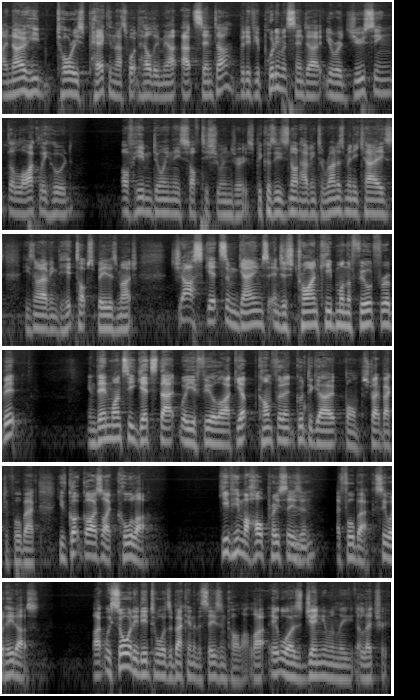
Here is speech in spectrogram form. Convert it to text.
I know he tore his pec and that's what held him out at centre, but if you put him at centre, you're reducing the likelihood of him doing these soft tissue injuries because he's not having to run as many Ks, he's not having to hit top speed as much. Just get some games and just try and keep him on the field for a bit. And then once he gets that where you feel like, yep, confident, good to go, boom, straight back to fullback. You've got guys like Koula. Give him a whole preseason mm-hmm. at fullback. See what he does. Like we saw what he did towards the back end of the season, Koula. Like it was genuinely electric.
